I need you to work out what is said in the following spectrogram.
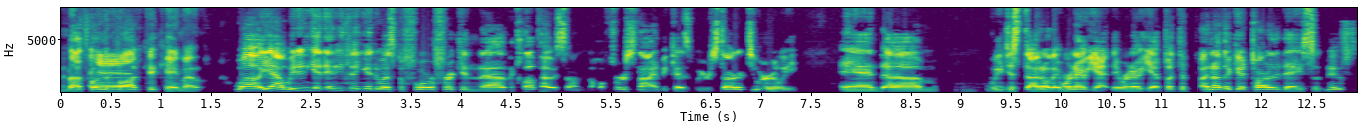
That's when the vodka came out. Well, yeah, we didn't get anything into us before frickin' uh, the clubhouse on the whole first nine because we were started too early, and um, we just I don't know they weren't out yet. They weren't out yet. But the, another good part of the day. So Newf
